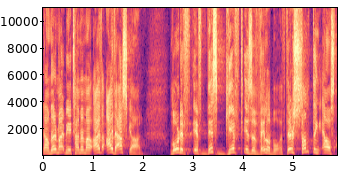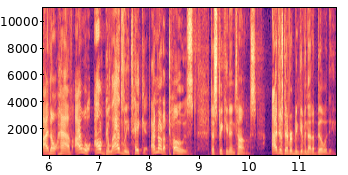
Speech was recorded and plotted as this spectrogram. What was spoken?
Now, there might be a time in my life, I've, I've asked God, Lord, if, if this gift is available, if there's something else I don't have, I will, I'll gladly take it. I'm not opposed to speaking in tongues. I've just never been given that ability.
